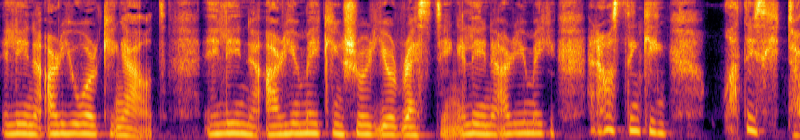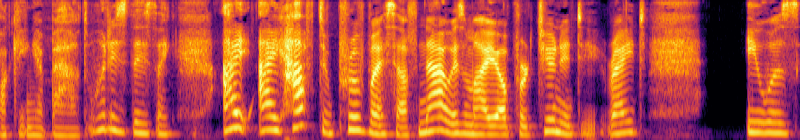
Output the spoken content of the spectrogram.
Elena, are you working out? Elena, are you making sure you're resting? Elena, are you making? And I was thinking, what is he talking about? What is this? Like, I, I have to prove myself. Now is my opportunity, right? It was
